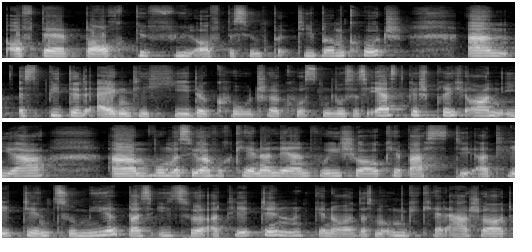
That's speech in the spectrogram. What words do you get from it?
auf der Bauchgefühl, auf der Sympathie beim Coach. Ähm, es bietet eigentlich jeder Coach ein kostenloses Erstgespräch an, ja, ähm, wo man sich einfach kennenlernt, wo ich schaue, okay, passt die Athletin zu mir, passt ich zur Athletin, genau, dass man umgekehrt auch schaut.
